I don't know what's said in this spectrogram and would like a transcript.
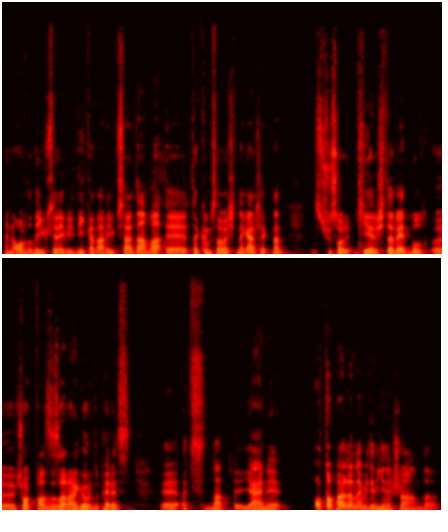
Hani orada da yükselebildiği kadar yükseldi ama e, takım savaşında gerçekten şu son iki yarışta Red Bull e, çok fazla zarar gördü Perez e, açısından. E, yani o toparlanabilir yine şu anda.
